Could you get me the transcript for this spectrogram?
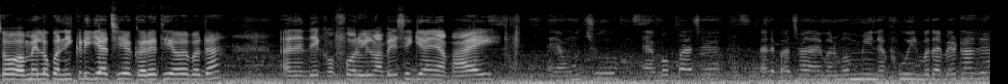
સો અમે લોકો નીકળી ગયા છીએ ઘરેથી હવે બધા. અને દેખો ફોર વ્હીલમાં બેસી ગયા અહીંયા ભાઈ. અહીંયા હું છું અહીંયા પપ્પા છે. અને પાછળ મારી મમ્મી ને ફૂઈ બધા બેઠા છે.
